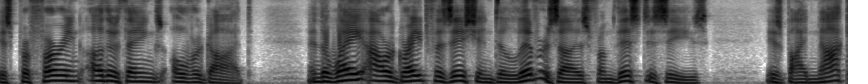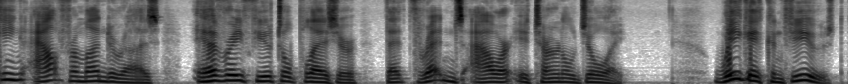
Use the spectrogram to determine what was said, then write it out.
is preferring other things over God. And the way our great physician delivers us from this disease is by knocking out from under us every futile pleasure that threatens our eternal joy. We get confused,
